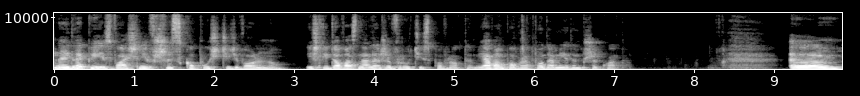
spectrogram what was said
najlepiej jest właśnie wszystko puścić wolno. Jeśli do Was należy, wróci z powrotem. Ja Wam podam jeden przykład. Em,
